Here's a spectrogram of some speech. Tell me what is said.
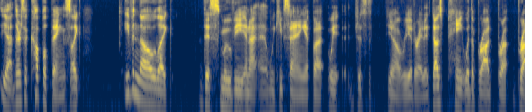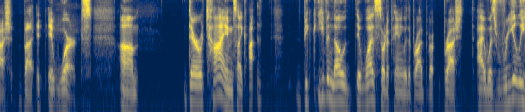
yeah, there's a couple things. Like, even though like this movie, and I, we keep saying it, but we just you know reiterate it does paint with a broad br- brush, but it it works. Um, there are times like I, be, even though it was sort of painting with a broad br- brush. I was really,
